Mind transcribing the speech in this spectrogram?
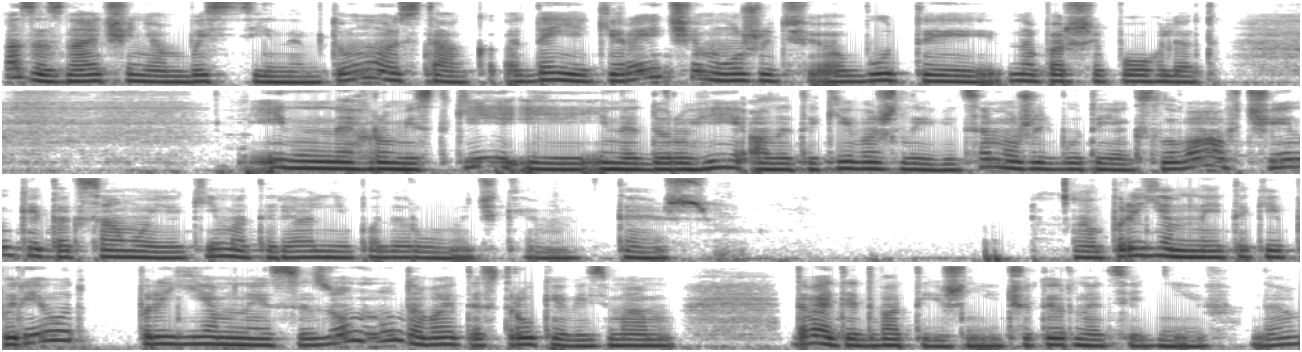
А за значенням безцінним. Тому ось так, деякі речі можуть е, бути, на перший погляд, і не громісткі, і, і недорогі, але такі важливі. Це можуть бути як слова, вчинки, так само, як і матеріальні подаруночки. Теж. Приємний такий період, приємний сезон. Ну, давайте строки візьмемо. Давайте два тижні, 14 днів. Да?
